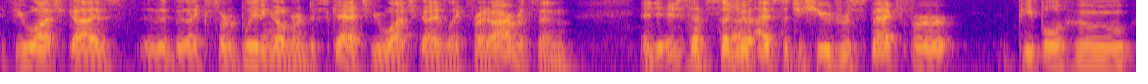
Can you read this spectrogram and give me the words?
if you watch guys like sort of bleeding over into sketch you watch guys like fred armisen and you just have such a i have such a huge respect for people who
